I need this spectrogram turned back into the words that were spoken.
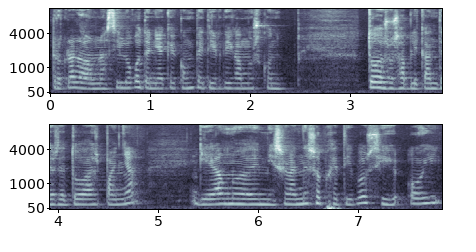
pero claro, aún así luego tenía que competir, digamos, con todos los aplicantes de toda España y era uno de mis grandes objetivos y hoy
